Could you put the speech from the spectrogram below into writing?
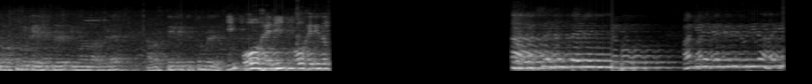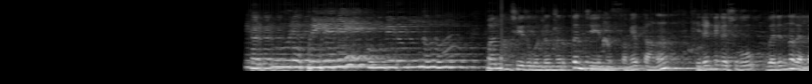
കുറച്ചുകൂടി കഴിഞ്ഞിട്ട് ഇങ്ങനെ അവരുടെ അവസ്ഥയിലേക്ക് എത്തുമ്പോൾ ഈ ഓ ഹരി ഓ ഹരി കുമ്പിടുന്നു. പണം ചെയ്തുകൊണ്ട് നൃത്തം ചെയ്യുന്ന സമയത്താണ് ഹിരണ്യകശിപു വരുന്നതല്ല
